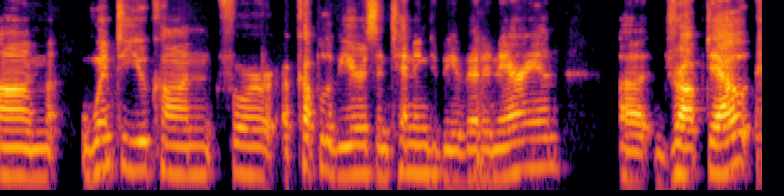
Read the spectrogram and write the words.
Um, went to UConn for a couple of years intending to be a veterinarian, uh, dropped out,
